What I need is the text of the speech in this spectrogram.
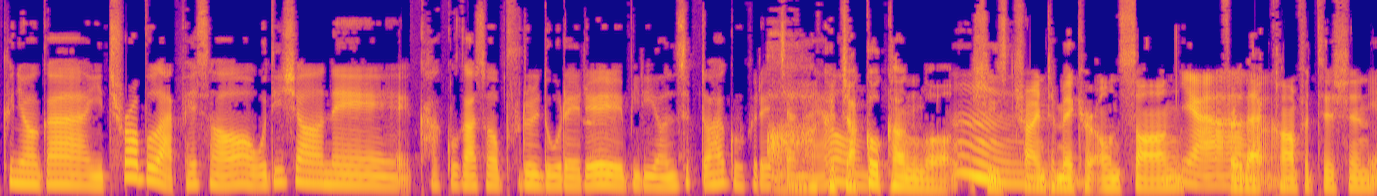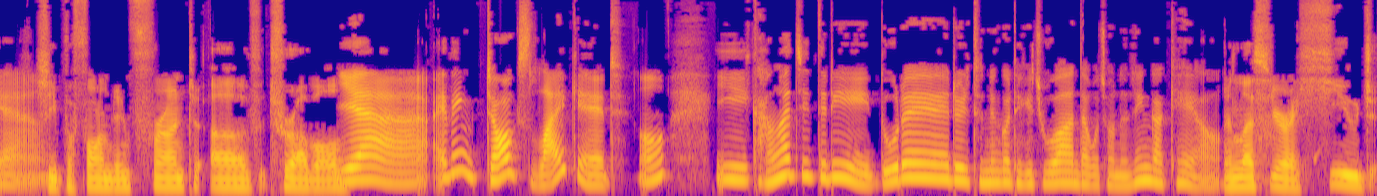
그녀가 이 트러블 앞에서 오디션에 갖고 가서 부를 노래를 미리 연습도 하고 그랬잖아요. 아, 그 작곡한 거. 음. She's trying to make her own song yeah. for that competition. Yeah. She performed in front of Trouble. Yeah, I think dogs like it. 어? 이 강아지들이 노래를 듣는 걸 되게 좋아한다고 저는 생각해요. Unless you're a huge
